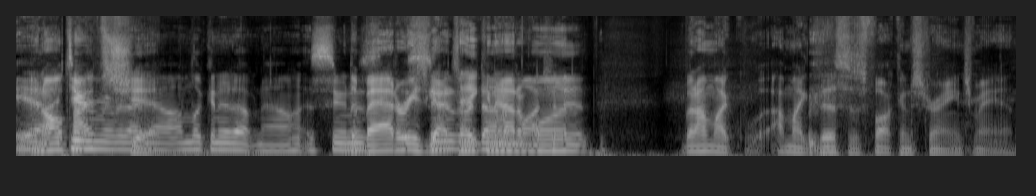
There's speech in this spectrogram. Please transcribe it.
Yeah, and all I do remember shit. that now. I'm looking it up now. As soon The as batteries as got as taken done, out I'm of one. it. But I'm like, I'm like, this is fucking strange, man.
